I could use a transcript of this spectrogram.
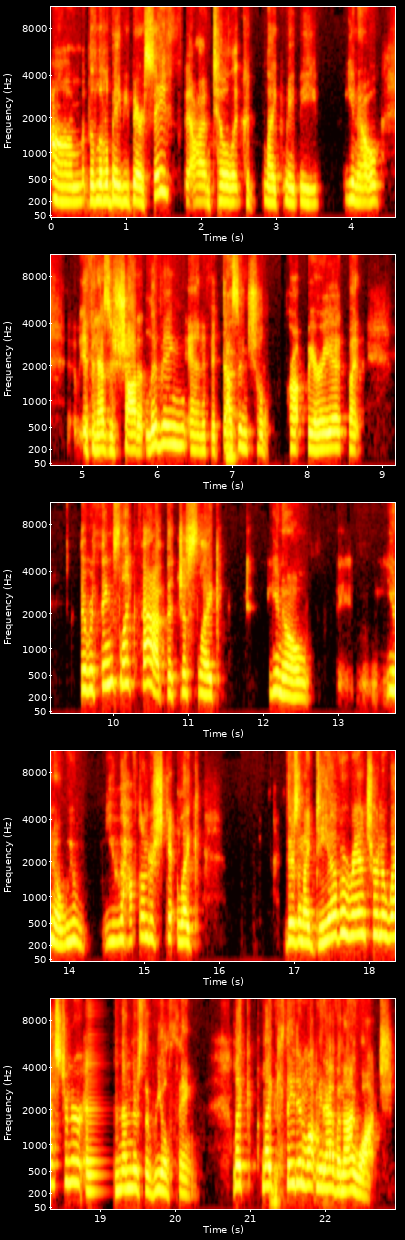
um, the little baby bear safe uh, until it could, like, maybe, you know, if it has a shot at living, and if it doesn't, she'll prop bury it. But there were things like that that just like, you know, you know, we you have to understand like there's an idea of a rancher and a westerner, and, and then there's the real thing. Like, like they didn't want me to have an eye watch.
